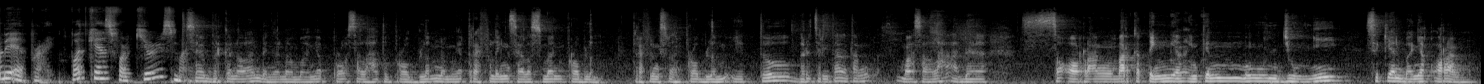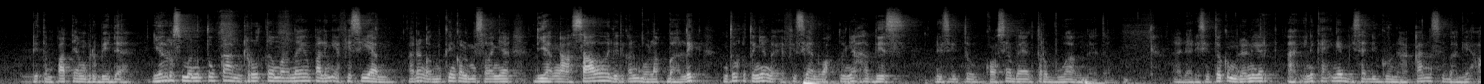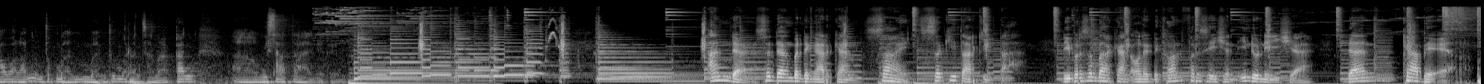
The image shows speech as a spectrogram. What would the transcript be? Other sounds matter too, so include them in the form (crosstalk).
KBR Prime, podcast for curious mind. Saya berkenalan dengan namanya pro, salah satu problem namanya traveling salesman problem. Traveling salesman problem itu bercerita tentang masalah ada seorang marketing yang ingin mengunjungi sekian banyak orang di tempat yang berbeda. Dia harus menentukan rute mana yang paling efisien. Karena nggak mungkin kalau misalnya dia ngasal gitu kan bolak-balik, itu rutenya nggak efisien, waktunya habis di situ, kosnya banyak terbuang gitu. Nah dari situ kemudian ah ini kayaknya bisa digunakan sebagai awalan untuk membantu merencanakan uh, wisata gitu. Anda sedang mendengarkan Sains Sekitar Kita. Dipersembahkan oleh The Conversation Indonesia dan KBR.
